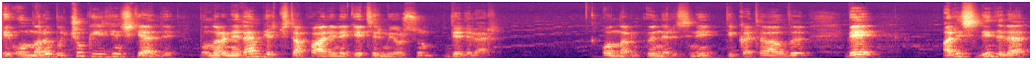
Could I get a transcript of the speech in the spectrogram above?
ve onlara bu çok ilginç geldi. Bunları neden bir kitap haline getirmiyorsun dediler. Onların önerisini dikkate aldı ve Alice Liddell'e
